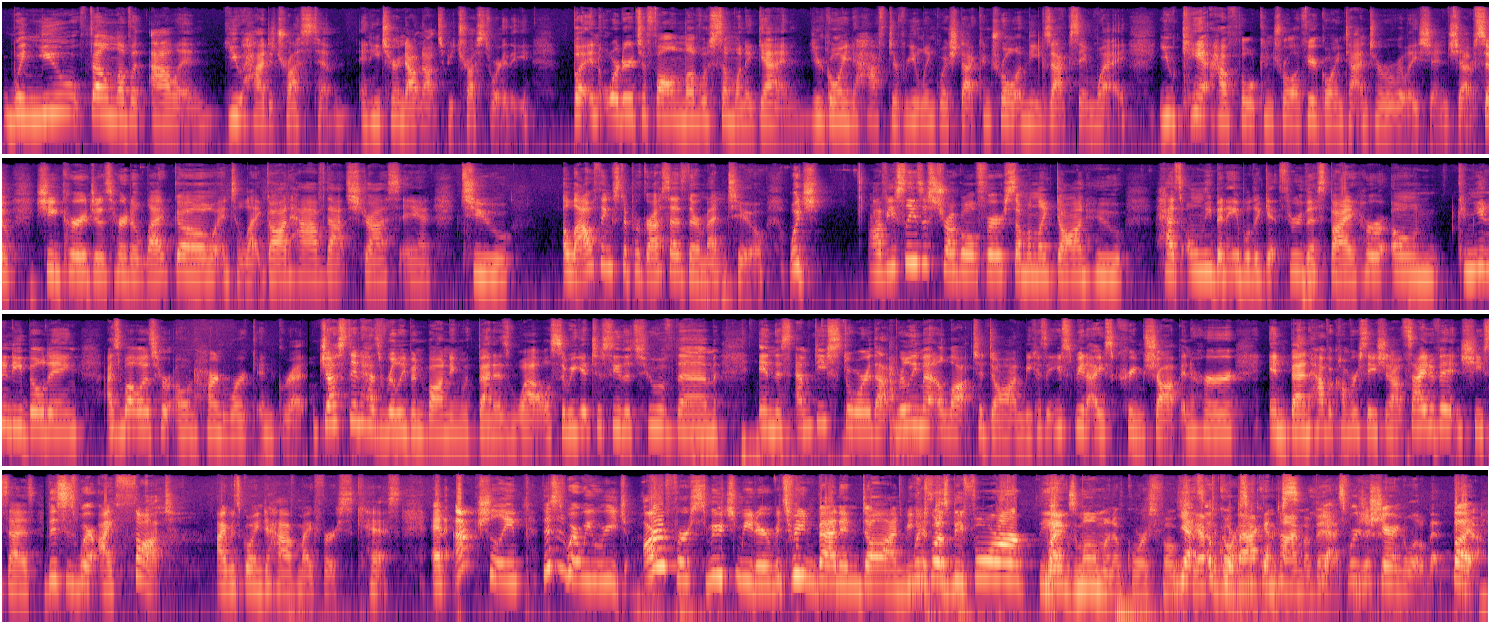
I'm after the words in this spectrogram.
when you fell in love with Alan, you had to trust him, and he turned out not to be trustworthy. But in order to fall in love with someone again, you're going to have to relinquish that control in the exact same way. You can't have full control if you're going to enter a relationship. So she encourages her to let go and to let God have that stress and to allow things to progress as they're meant to, which obviously is a struggle for someone like Dawn who has only been able to get through this by her own community building as well as her own hard work and grit. Justin has really been bonding with Ben as well, so we get to see the two of them in this empty store that really meant a lot to Dawn because it used to be an ice cream shop and her and Ben have a conversation outside of it and she says, "This is where I thought I was going to have my first kiss. And actually, this is where we reach our first smooch meter between Ben and Dawn Which was before the Right. eggs moment, of course, folks. yes, we have of to course, go back in time a bit. Yes, we're just sharing a little bit. But Yeah.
